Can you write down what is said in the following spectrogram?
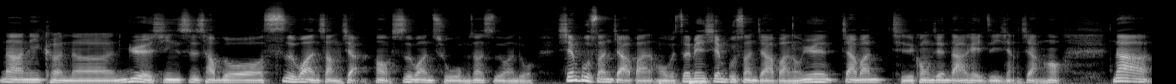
那你可能月薪是差不多四万上下哦，四万出，我们算四万多。先不算加班哦，我这边先不算加班哦，因为加班其实空间大家可以自己想象哈。那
